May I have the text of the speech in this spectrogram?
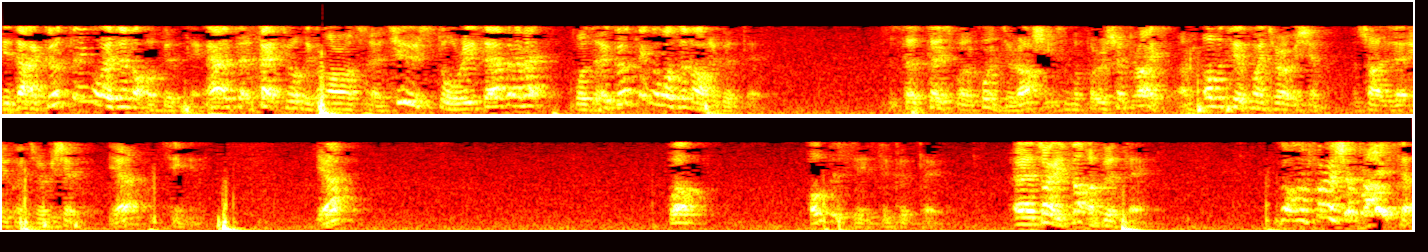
Is that a good thing or is it not a good thing? That's effectively what the Gemara wants to know. Two stories there, was it a good thing or was it not a good thing? So it says, well, according to Rashi, it's from a Purusha price. Obviously according to Rabbi Shimon. The child is only according to Rabbi Shimon. Yeah? Seemingly. Yeah? Well, obviously it's a good thing. Uh, sorry, it's not a good thing. We've got a Mephorisha Brisa,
